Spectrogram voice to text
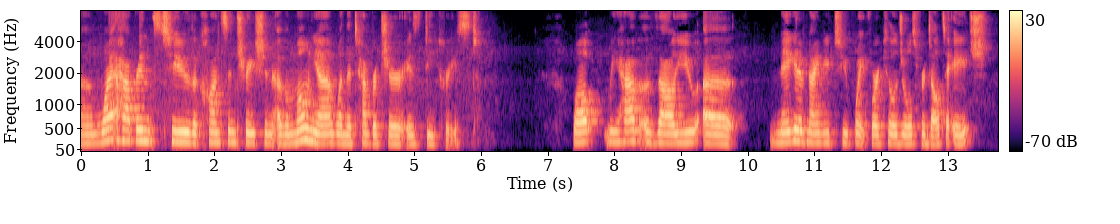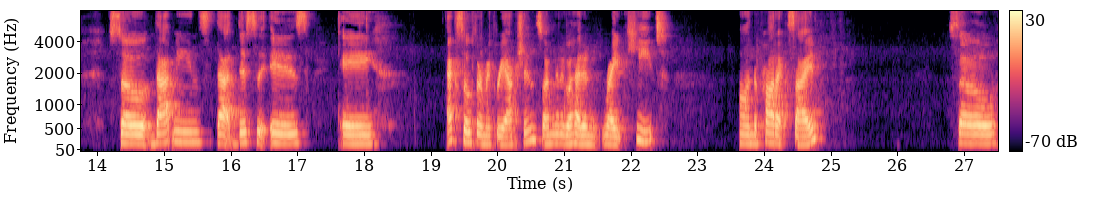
Um, what happens to the concentration of ammonia when the temperature is decreased? Well, we have a value of negative 92.4 kilojoules for delta H. So that means that this is a exothermic reaction. So I'm going to go ahead and write heat on the product side. So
